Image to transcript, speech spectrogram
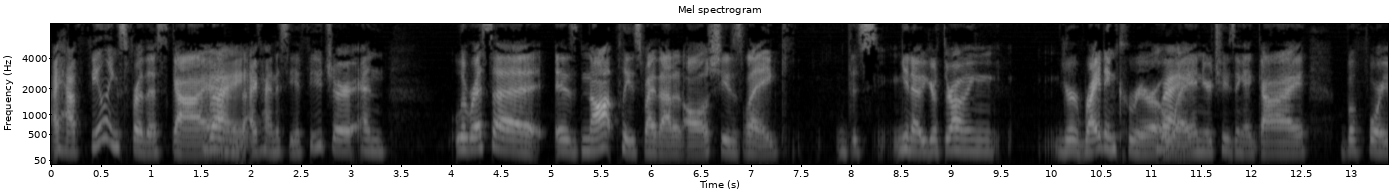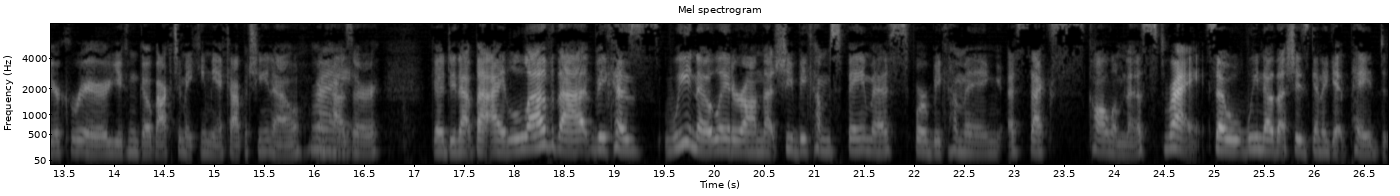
i have feelings for this guy Right. and i kind of see a future and Larissa is not pleased by that at all. She's like, this, you know, you're throwing your writing career Right. away and you're choosing a guy before your career. You can go back to making me a cappuccino and has her go do that. But I love that because we know later on that she becomes famous for becoming a sex columnist. right. So we know that she's going to get paid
